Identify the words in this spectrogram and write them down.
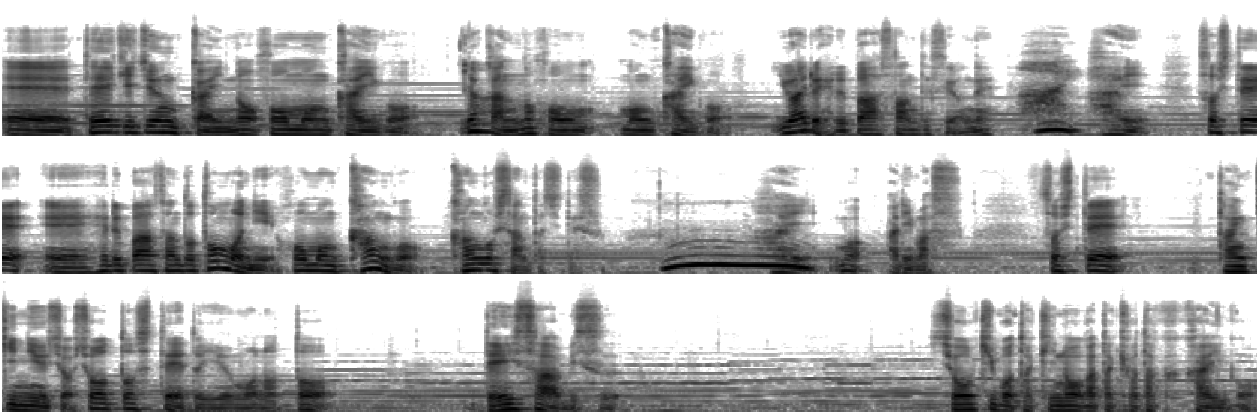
えー定期巡回の訪問介護夜間の訪問介護いわゆるヘルパーさんですよねはい。はいそして、えーヘルパーさんとともに訪問看護看護師さんたちです。はい、もあります。そして短期入所ショートステイというものとデイサービス小規模多機能型居宅介護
